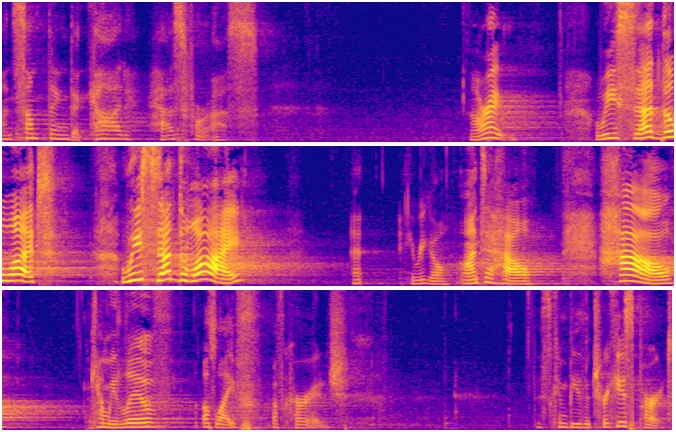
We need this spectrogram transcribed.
on something that God has for us. All right, we said the what, we said the why. Here we go, on to how. How can we live a life of courage? This can be the trickiest part.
